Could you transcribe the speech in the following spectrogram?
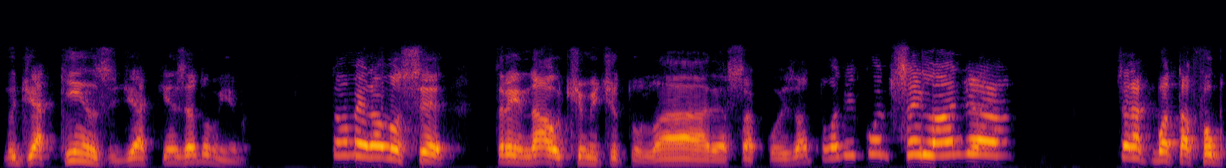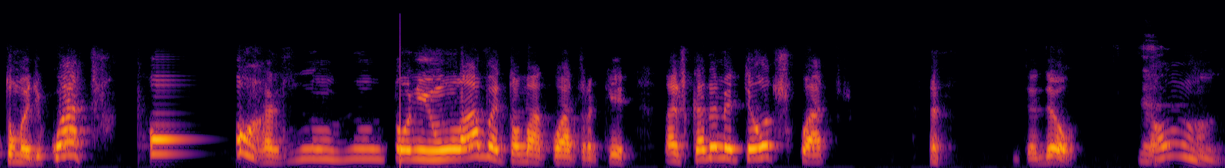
No dia 15, dia 15 é domingo. Então é melhor você treinar o time titular, essa coisa toda, enquanto Ceilândia. Será que o Botafogo toma de quatro? Porra, não, não tô nenhum lá, vai tomar quatro aqui. Tá de cada meter outros quatro. Entendeu? É. Então,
